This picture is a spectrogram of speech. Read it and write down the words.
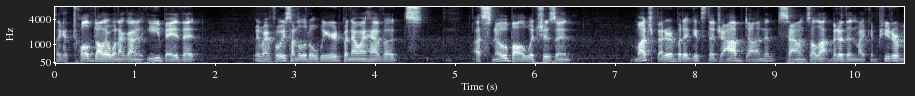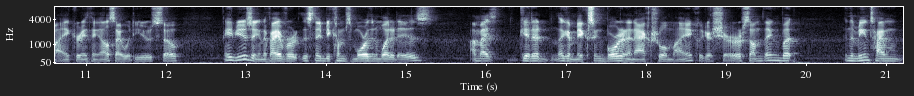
like a twelve dollar one I got on eBay that made my voice sound a little weird, but now I have a a snowball which isn't much better, but it gets the job done. It sounds a lot better than my computer mic or anything else I would use. So I keep using it. If I ever this thing becomes more than what it is, I might get a like a mixing board and an actual mic, like a Shure or something. But in the meantime,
